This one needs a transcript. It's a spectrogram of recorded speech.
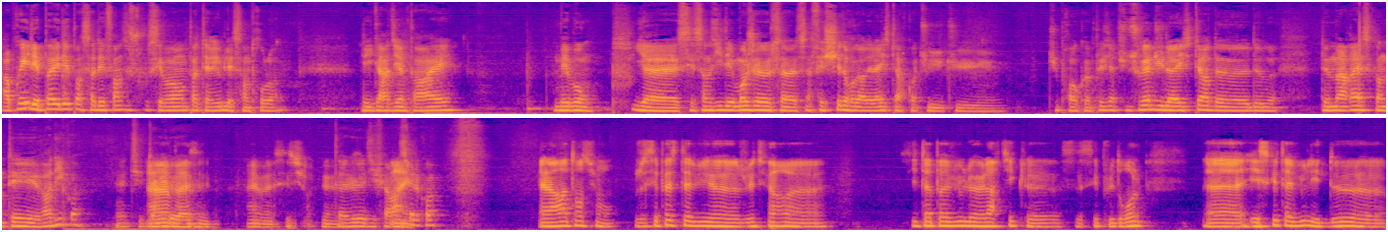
Après, il est pas aidé par sa défense. Je trouve que c'est vraiment pas terrible, les centraux, là. Les gardiens, pareil. Mais bon, c'est sans idée. Moi, je, ça, ça fait chier de regarder Leicester, quoi. Tu, tu, tu prends aucun plaisir. Tu te souviens du Leicester de, de, de Mahrez, Kanté et Vardy, quoi? Tu as Ah, vu, bah, le, c'est bah, sûr que. t'as vu le différentiel, quoi? Alors attention, je sais pas si t'as vu, euh, je vais te faire. euh, si t'as pas vu le- l'article, c'est plus drôle. Euh, Est-ce que t'as vu les deux,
